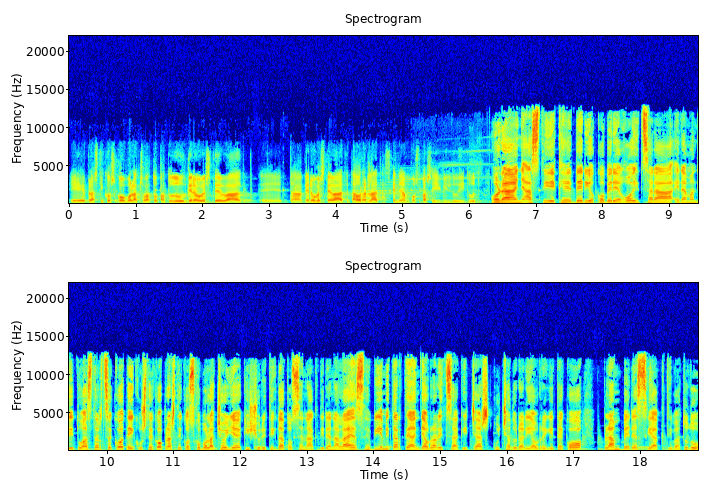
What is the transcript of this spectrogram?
e, plastikozko bolatxo bat topatu dut, gero beste bat, eta gero beste bat, eta horrela, eta azkenean bost pasei bildu ditut. Orain aztiek eh, derioko bere goitzara eraman ditu aztertzeko eta ikusteko plastikozko bolatxoiek isuritik datozenak diren ala ez. Bien bitartean jaurlaritzak itxas kutsadurari aurre egiteko plan berezia aktibatu du.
